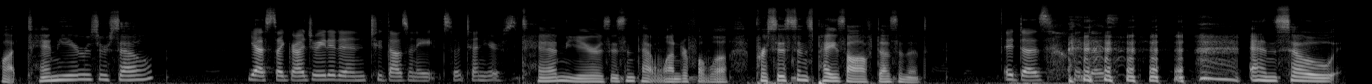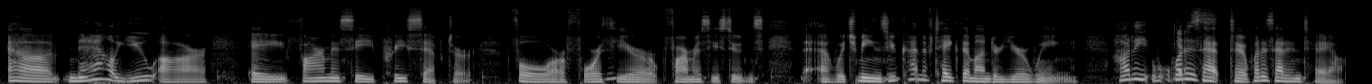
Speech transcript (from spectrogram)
what, ten years or so? Yes, I graduated in 2008, so 10 years. Ten years, isn't that wonderful? Well, persistence pays off, doesn't it? It does. It does. And so uh, now you are a pharmacy preceptor for fourth year pharmacy students, uh, which means you kind of take them under your wing. How do you? What does Yes. that? Uh, what does that entail?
